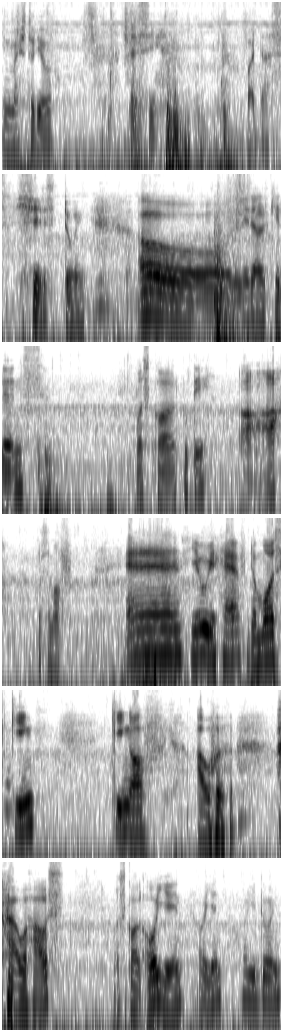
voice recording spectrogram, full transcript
in my studio. Let's see what does she is doing. Oh little kittens was called Putih. Ah, close them off. And here we have the most king, king of our our house. Was called Oyen. Oyen, what are you doing?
